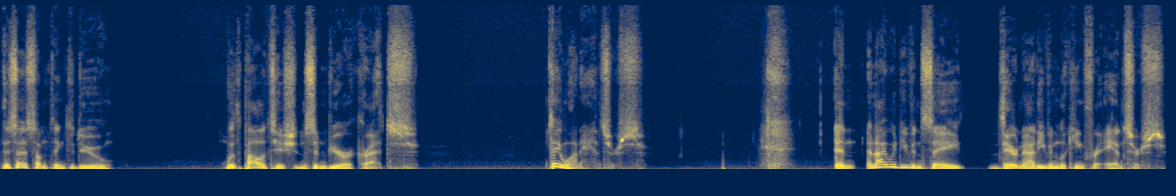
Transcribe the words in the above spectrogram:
This has something to do with politicians and bureaucrats. They want answers. And and I would even say they're not even looking for answers.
